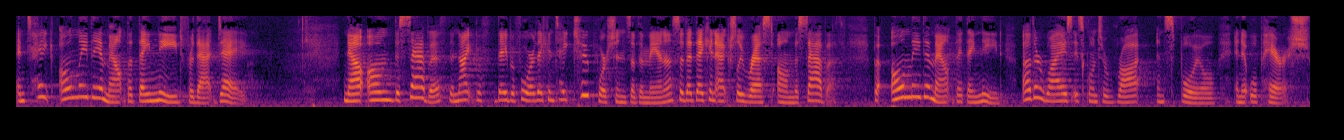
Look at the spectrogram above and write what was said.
and take only the amount that they need for that day. Now, on the Sabbath, the night bef- day before, they can take two portions of the manna so that they can actually rest on the Sabbath but only the amount that they need. Otherwise, it's going to rot and spoil and it will perish.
